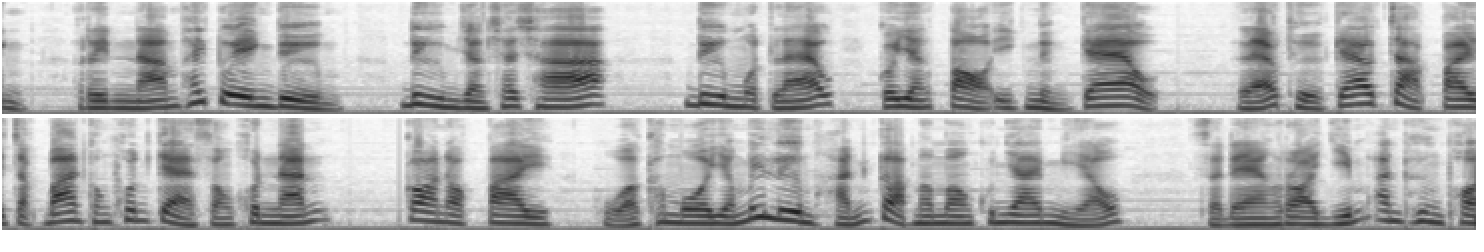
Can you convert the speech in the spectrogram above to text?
ง รินน้ำให้ตัวเองดื่ม ดื่มอย่างช้าๆ ดื่มหมดแล้วก็ยังต่ออีกหนึ่งแก้ว แล้วถือแก้วจากไปจากบ้านของคนแก่สองคนนั้น ก่อนออกไป หัวขโมยยังไม่ลืมหันกลับมามองคุณยายเหมียว แสดงรอยยิ้มอันพึงพอ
